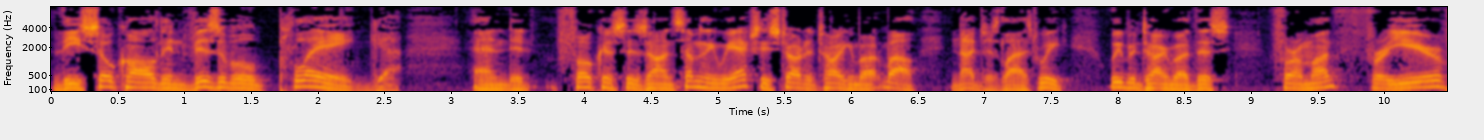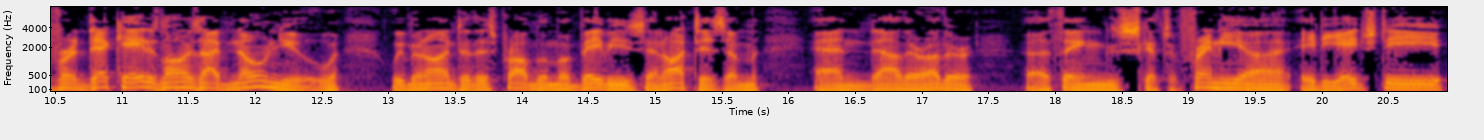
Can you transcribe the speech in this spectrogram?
the so-called invisible plague. And it focuses on something we actually started talking about, well, not just last week. We've been talking about this for a month, for a year, for a decade, as long as I've known you. We've been on to this problem of babies and autism and now there are other uh, things schizophrenia, ADHD,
